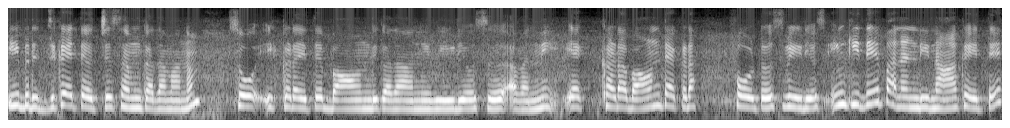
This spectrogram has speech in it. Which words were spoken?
ఈ బ్రిడ్జ్కి అయితే వచ్చేసాం కదా మనం. సో ఇక్కడైతే బాగుంది కదా అని వీడియోస్ అవన్నీ. ఎక్కడ బాగుంటే అక్కడ ఫొటోస్ వీడియోస్. ఇంక ఇదే పనండి నాకైతే.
